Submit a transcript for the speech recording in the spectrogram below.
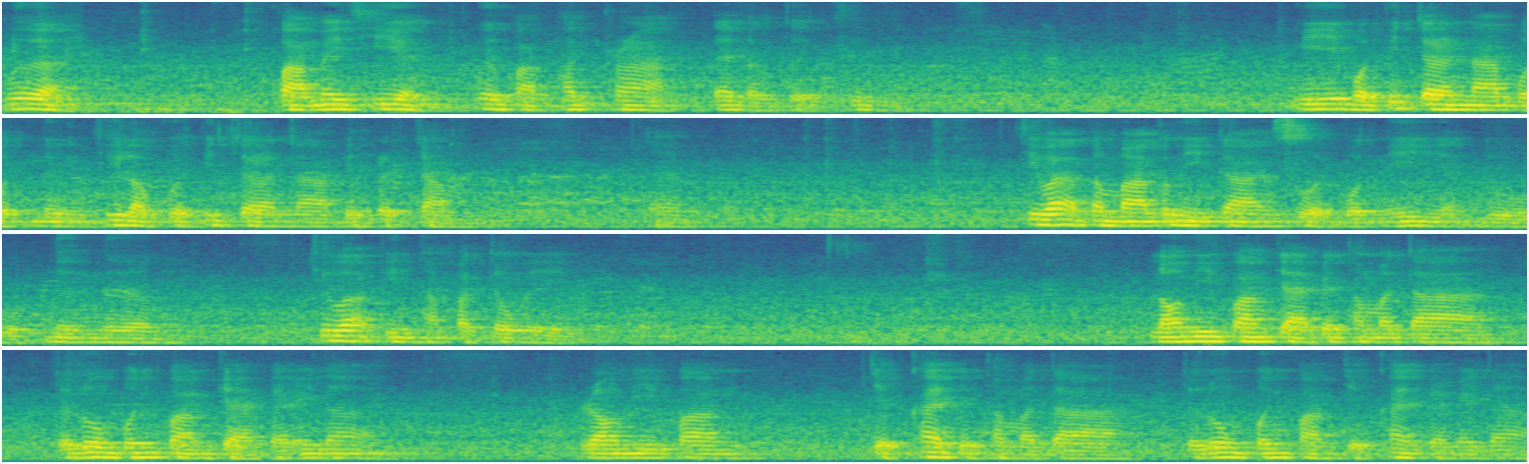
เมื่อความไม่เที่ยงเมื่อความพัดพลาดได้บังเกิดขึ้น มีบทพิจารณาบทหนึ่งที่เราควรพิจารณาเป็นประจำนะที่ว่าอาตมาก็มีการสวดบทนี้เนี่ยอยู่เนืองๆชื่อว่าพินธรรมปัจเจเวเรามีความแก่เป็นธรรมดา จะล่วงพ้นความแก่ไปไม่ได้ เรามีความเจ็บไข้เป็นธรรมดา จะล่วงพ้นความเจ็บไข้ไปไม่ได้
